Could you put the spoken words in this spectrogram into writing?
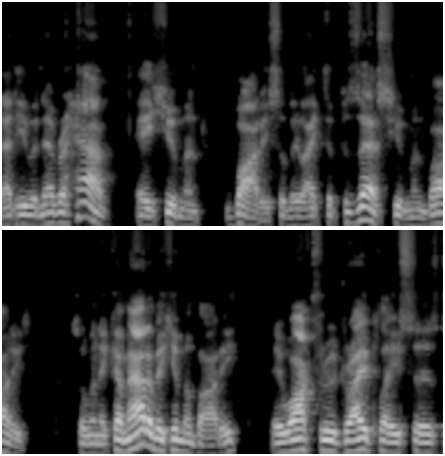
that he would never have a human body. So they like to possess human bodies. So when they come out of a human body, they walk through dry places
